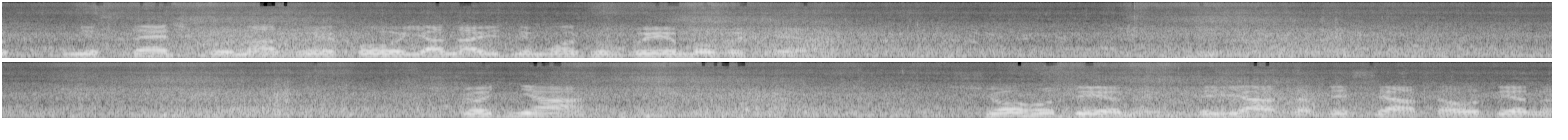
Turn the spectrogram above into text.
От містечко, назву якого я навіть не можу вимовити. Щодня, щогодини, 9, 10, 11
